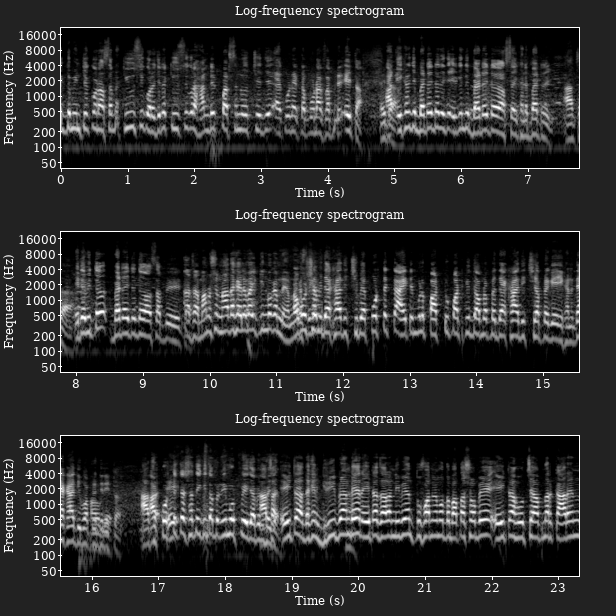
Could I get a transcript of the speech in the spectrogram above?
একদম ইনটেক করা আছে। আপনার কিউসি করে যেটা কিউসি করে হান্ড্রেড পার্সেন্ট হচ্ছে যে এখন একটা প্রোডাক্ট আপনার এটা। এটা। আর এখানে যে ব্যাটারিটা দেখে এটা কিন্তু ব্যাটারিটা আছে এখানে ব্যাটারি। আচ্ছা। ভিতরে ব্যাটারিটা দেওয়া আছে আপনি এটা। আচ্ছা মানুষের না দেখাইলে ভাই কিনবো কেমনে? অবশ্যই আমি দেখা দিচ্ছি ভাই প্রত্যেকটা আইটেমগুলো পার্ট টু পার্ট কিন্তু আমরা দেখা দিচ্ছি আপনাকে এখানে দেখা দিব আপনাদের এটা। আচ্ছা, আর প্রত্যেকটার সাথে কিন্তু আপনি রিমোট পেয়ে যাবেন আচ্ছা এইটা দেখেন গ্রি ব্র্যান্ডের এইটা যারা নিবেন তুফানের মতো বাতাস হবে এইটা হচ্ছে আপনার কারেন্ট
